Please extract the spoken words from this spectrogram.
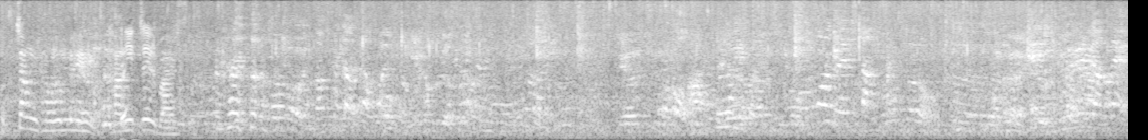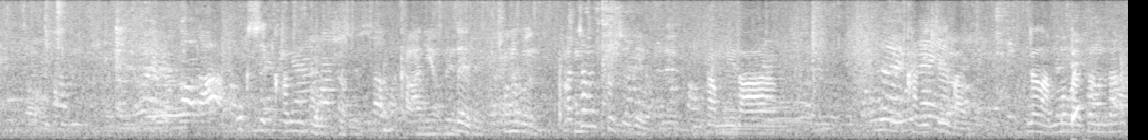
곱창 다음에 간이 제일 맛있어. 혹시 간더 주세요? 간이요? 네네. 천엽은 마창수 주세요. 감사합니다. 간이 제일 맛있어. 난 안 먹어야 탄다.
